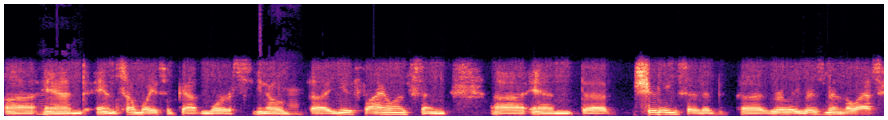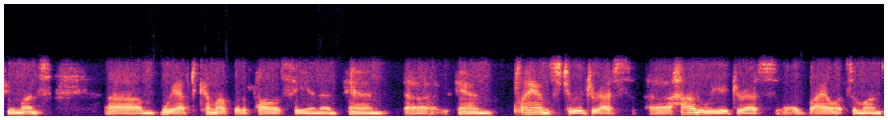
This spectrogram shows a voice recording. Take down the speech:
uh, mm-hmm. and in some ways have gotten worse. You know, uh-huh. uh, youth violence and uh, and uh, shootings that have uh, really risen in the last few months. Um, we have to come up with a policy and and and plans to address how do we address violence among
